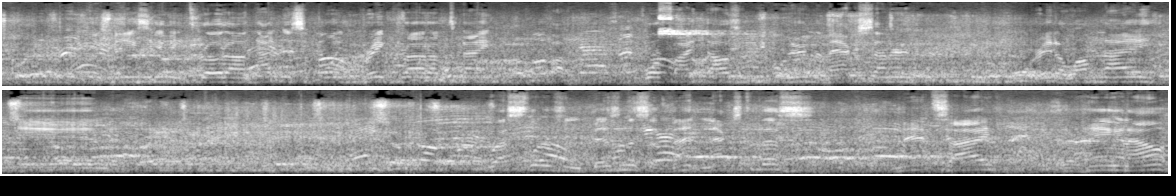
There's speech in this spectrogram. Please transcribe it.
Scored after Thanksgiving Throwdown, not disappointing. Great crowd up tonight. About four or five thousand people here in the Mac Center. Great alumni and business event next to this. Matt side they're hanging out,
